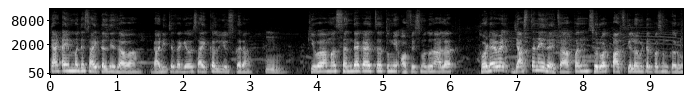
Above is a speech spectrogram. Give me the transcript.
त्या टाईममध्ये सायकलने जावा गाडीच्या जागेवर सायकल यूज करा. किंवा मग संध्याकाळचं तुम्ही ऑफिसमधून आलात थोड्या वेळ जास्त नाही जायचा आपण सुरुवात पाच किलोमीटरपासून करू.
